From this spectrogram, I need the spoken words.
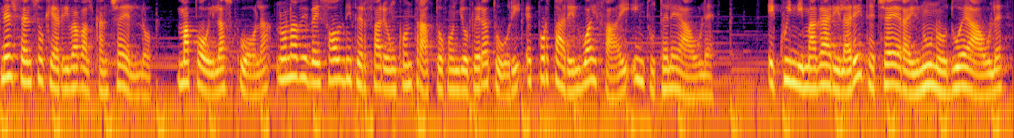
Nel senso che arrivava al cancello, ma poi la scuola non aveva i soldi per fare un contratto con gli operatori e portare il wifi in tutte le aule. E quindi magari la rete c'era in uno o due aule,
